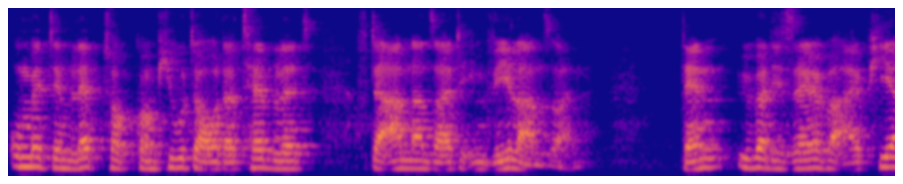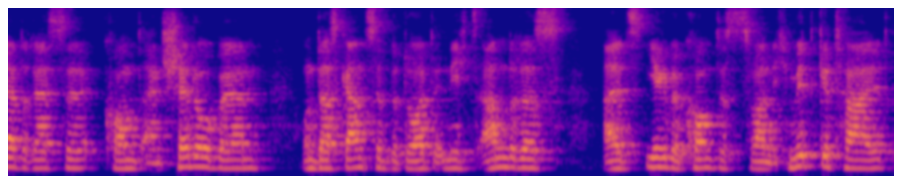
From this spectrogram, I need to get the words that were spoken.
und mit dem Laptop, Computer oder Tablet auf der anderen Seite im WLAN sein. Denn über dieselbe IP-Adresse kommt ein Shadowban und das Ganze bedeutet nichts anderes, als ihr bekommt es zwar nicht mitgeteilt,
